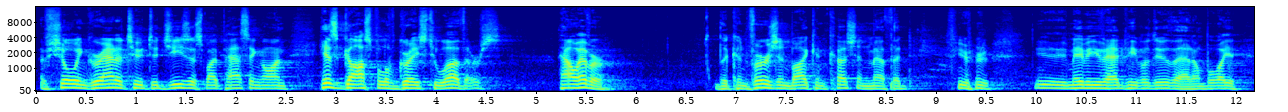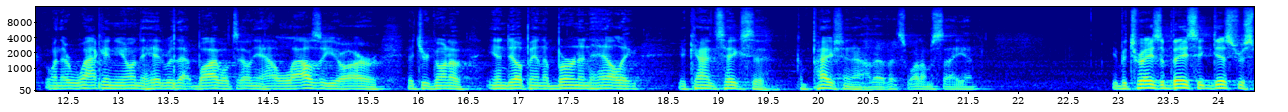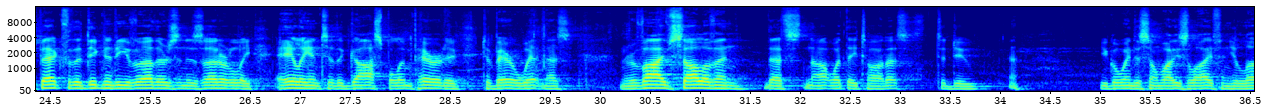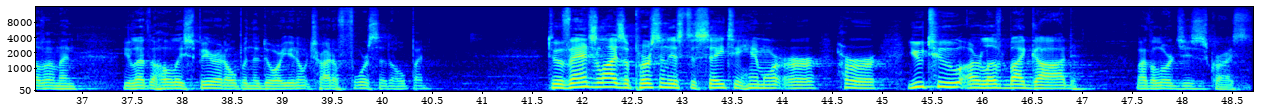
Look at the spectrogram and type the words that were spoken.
of showing gratitude to Jesus by passing on his gospel of grace to others. However, the conversion by concussion method, you, maybe you've had people do that. And boy, when they're whacking you on the head with that Bible, telling you how lousy you are, that you're going to end up in a burning hell, it, it kind of takes the compassion out of it, is what I'm saying. He betrays a basic disrespect for the dignity of others and is utterly alien to the gospel imperative to bear witness. And revive Sullivan, that's not what they taught us to do. You go into somebody's life and you love them and you let the Holy Spirit open the door. You don't try to force it open. To evangelize a person is to say to him or her, her, You too are loved by God, by the Lord Jesus Christ,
